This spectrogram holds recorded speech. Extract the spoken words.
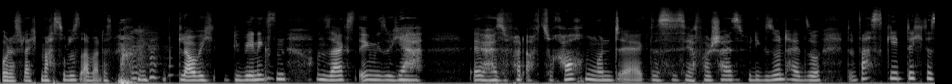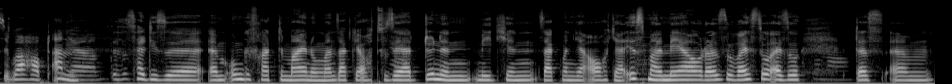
oder vielleicht machst du das, aber das machen, glaube ich, die wenigsten und sagst irgendwie so, ja, äh, hör sofort auf zu rauchen und äh, das ist ja voll scheiße für die Gesundheit. So, was geht dich das überhaupt an? Ja, das ist halt diese ähm, ungefragte Meinung. Man sagt ja auch zu sehr dünnen Mädchen, sagt man ja auch, ja, iss mal mehr oder so, weißt du? Also, genau. das, ähm,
